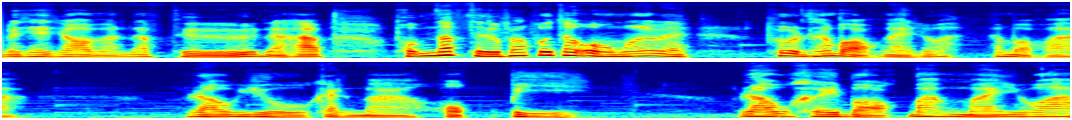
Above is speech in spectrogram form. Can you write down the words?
ไม่ใช่ชอบนะนับถือนะครับ ผมนับถือพระพุทธองค์มากเลย พระองค์ท่านบอกไงรู้ป่ะท่านบอกว่า เราอยู่กันมาหกปี เราเคยบอกบ้างไหมว่า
